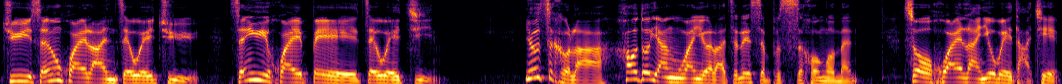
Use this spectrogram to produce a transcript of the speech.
橘生淮南则为橘，生于淮北则为吉。有时候啦，好多洋玩意儿啦，真的是不适合我们。说淮南有位大姐，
